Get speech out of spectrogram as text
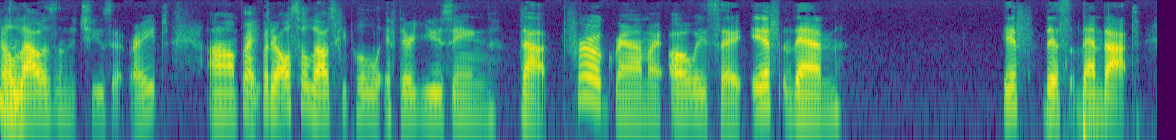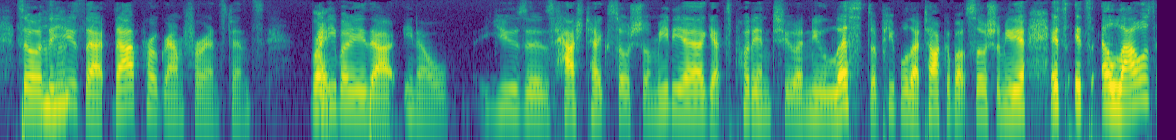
It Mhm. allows them to choose it, right? Um, Right. But it also allows people if they're using that program, I always say if then, if this then that. So if Mhm. they use that that program, for instance, Right. anybody that you know uses hashtag social media gets put into a new list of people that talk about social media it's it's allows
